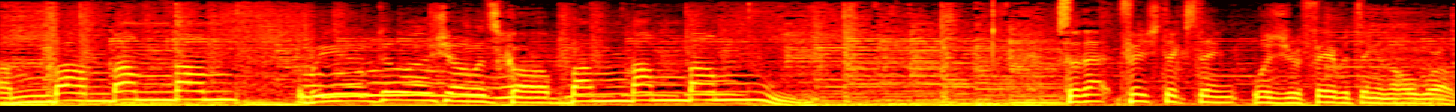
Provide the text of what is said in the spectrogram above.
Bum bum bum bum. We'll do a show. It's called Bum Bum Bum. So that fish sticks thing was your favorite thing in the whole world.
